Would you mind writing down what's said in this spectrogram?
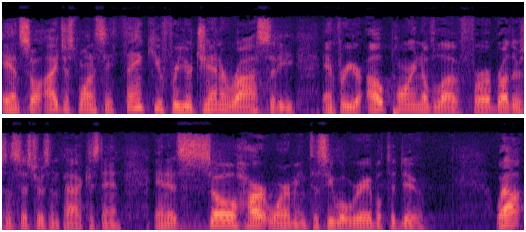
And so I just want to say thank you for your generosity and for your outpouring of love for our brothers and sisters in Pakistan. And it's so heartwarming to see what we're able to do. Well,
